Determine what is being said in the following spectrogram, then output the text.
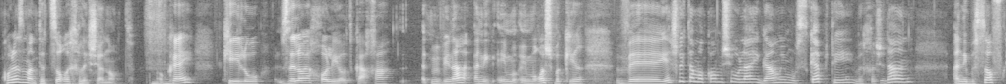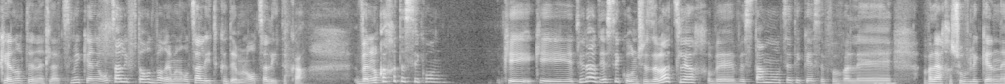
כל הזמן את הצורך לשנות, אוקיי? כאילו, זה לא יכול להיות ככה. את מבינה? אני עם, עם ראש בקיר, ויש לי את המקום שאולי גם אם הוא סקפטי וחשדן, אני בסוף כן נותנת לעצמי, כי אני רוצה לפתור דברים, אני רוצה להתקדם, אני לא רוצה להיתקע. ואני לוקחת את הסיכון. כי, כי את יודעת, יש סיכון שזה לא יצליח, ו, וסתם הוצאתי כסף, אבל, mm-hmm. אבל היה חשוב לי כן אה,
